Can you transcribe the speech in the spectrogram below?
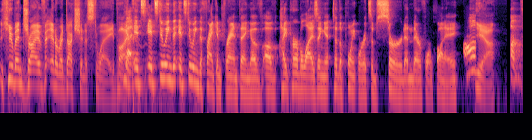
human drive in a reductionist way, but yeah, it's it's doing the it's doing the Franken Fran thing of of hyperbolizing it to the point where it's absurd and therefore funny. All yeah. dogs.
